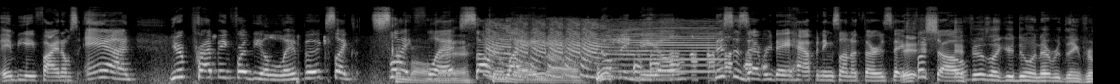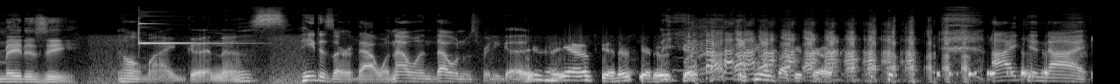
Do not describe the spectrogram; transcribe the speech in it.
NBA Finals, and you're prepping for the Olympics. Like, slight Come on, flex, man. some Come light. on now. No big deal. This is everyday happenings on a Thursday, It, for sure. it feels like you're doing everything from A to Z. Oh my goodness. He deserved that one. That one that one was pretty good. Yeah, it was good. It was good. It, was good. it feels like a show. I cannot.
